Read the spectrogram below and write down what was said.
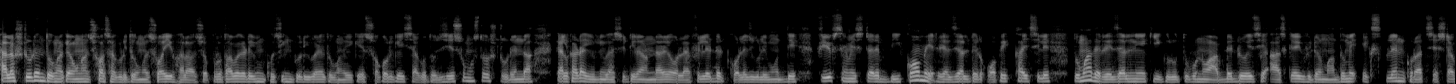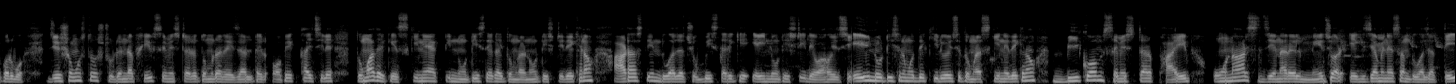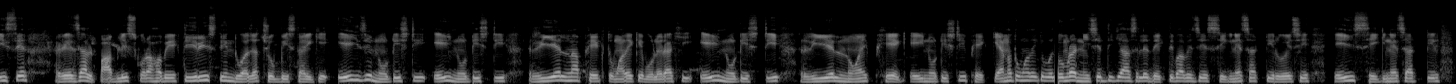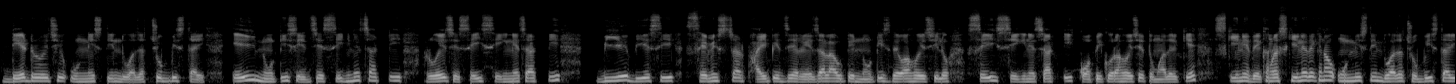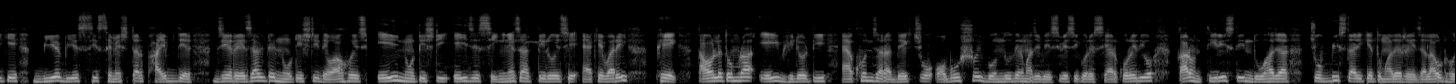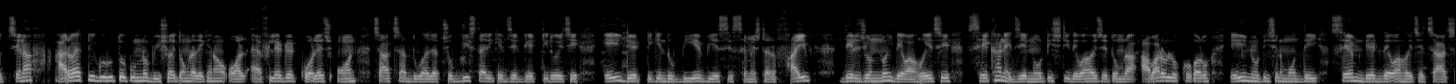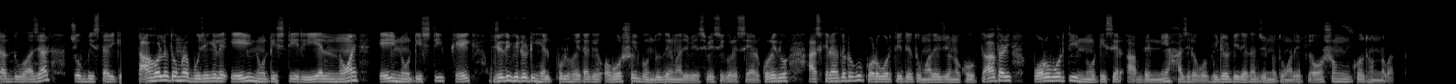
Hello student তোমরা কেমন আছো? আশা করি তোমরা সবাই ভালো আছো। প্রতাপ একাডেমি কোচিং পরিবারে তোমাদেরকে সকলকেই স্বাগত। যে সমস্ত স্টুডেন্টরা ক্যালকাটা ইউনিভার্সিটির আন্ডারে অল অ্যাফিলেটেড কলেজগুলির মধ্যে ফিফথ সেমিস্টারে বিকমের রেজাল্টের অপেক্ষায় ছিলে, তোমাদের রেজাল্ট নিয়ে কি গুরুত্বপূর্ণ আপডেট রয়েছে? আজকের এই ভিডিওর মাধ্যমে এক্সপ্লেন করার চেষ্টা করব। যে সমস্ত স্টুডেন্টরা ফিফথ সেমিস্টারে তোমরা রেজাল্টের অপেক্ষায় ছিলে, তোমাদেরকে স্ক্রিনে একটি নোটিশ দেখায় তোমরা নোটিশটি দেখে নাও। আঠাশ তিন দু তারিখে এই নোটিশটি দেওয়া হয়েছে। এই নোটিশের মধ্যে কি রয়েছে তোমরা স্ক্রিনে দেখে নাও। BCom semester five honours general major examination দু হাজার তেইশের রেজাল্ট পাবলিশ করা হবে তিরিশ তিন দু তারিখে। এই যে নোটিশটি এই নোটিশটি রিয়েল না ফেক তোমাদেরকে বলে রাখি, এই নোটিশটি রিয়েল নয় ফেক এই নোটিশটি ফেক কেন তোমাদেরকে বল তোমরা নিচের দিকে আসলে দেখতে পাবে যে সিগনেচারটি রয়েছে, এই সিগনেচারটির ডেট রয়েছে উনিশ তিন দু তারিখ। এই নোটিশে যে সিগনেচারটি রয়েছে, সেই সিগনেচারটি বিএ বিএসসি সেমিস্টার ফাইভের যে রেজাল্ট আউটের নোটিশ দেওয়া হয়েছিল, সেই সিগনেচারটি কপি করা হয়েছে তোমাদেরকে স্ক্রিনে দেখে আমরা স্ক্রিনে দেখে নাও, উনিশ তিন দু তারিখে বিএ বিএসসি সেমিস্টার ফাইভদের যে রেজাল্টের নোটিশটি দেওয়া হয়েছে, এই নোটিশটি এই যে সিগনেচারটি রয়েছে একেবারেই ফেক তাহলে তোমরা এই ভিডিওটি এখন যারা দেখছ, অবশ্যই বন্ধুদের মাঝে বেশি বেশি করে শেয়ার করে দিও। কারণ তিরিশ তিন দু তারিখে তোমাদের রেজাল্ট আউট হচ্ছে না। আরও একটি গুরুত্বপূর্ণ বিষয় তোমরা দেখে নাও অল অ্যাফিলেটেড কলেজ অন চার চার দু তারিখে যে ডেটটি রয়েছে, এই ডেটটি কিন্তু বিএ বিএসসি সেমিস্টার ফাইভদের জন্যই দেওয়া হয়েছে। সেখানে যে নোটিশটি দেওয়া হয়েছে, তোমরা আবারও লক্ষ্য করো, এই নোটিশের মধ্যেই সেম ডেট দেওয়া হয়েছে চার চার দু তারিখে। তাহলে তোমরা বুঝে গেলে এই নোটিশটি রিয়েল নয়, এই নোটিশটি ফেক যদি ভিডিওটি হেল্পফুল হয়ে থাকে, অবশ্যই বন্ধুদের মাঝে বেশি বেশি করে শেয়ার করে দিও। আজকের এতটুকু, পরবর্তীতে তোমাদের জন্য খুব তাড়াতাড়ি পরবর্তী নোটিশের আপডেট নিয়ে হাজির হব। ভিডিওটি দেখার জন্য তোমাদেরকে অসংখ্য ধন্যবাদ।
